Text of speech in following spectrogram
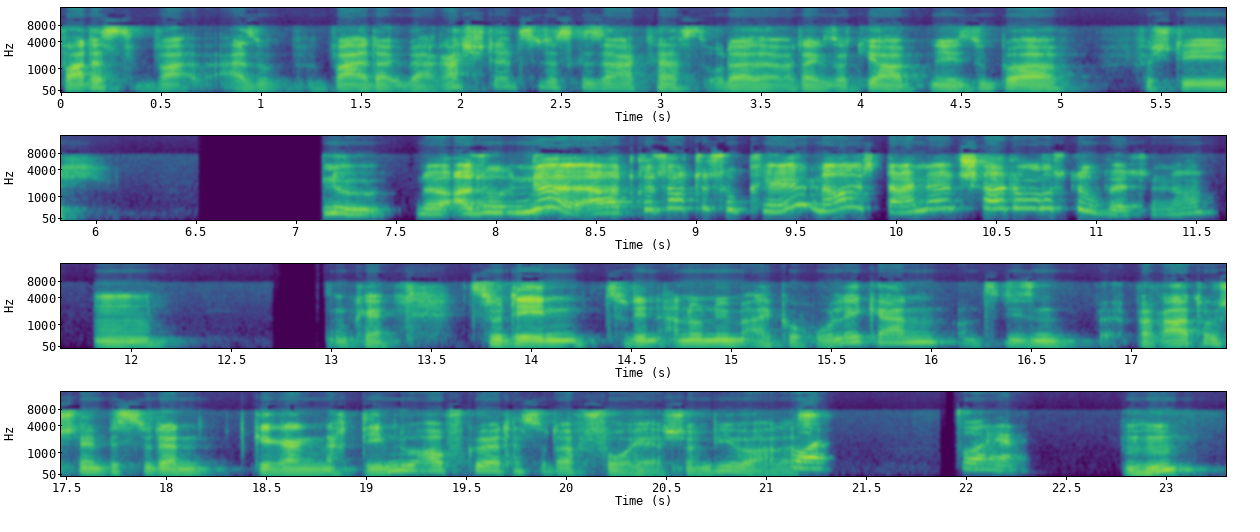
War das, war, also war er da überrascht, als du das gesagt hast? Oder hat er gesagt, ja, nee, super, verstehe ich. Nö, nö, also nö, er hat gesagt, ist okay, ne, ist deine Entscheidung, musst du wissen. Ne? Mhm. Okay. Zu den, zu den anonymen Alkoholikern und zu diesen Beratungsstellen bist du dann gegangen, nachdem du aufgehört hast oder vorher schon? Wie war das? Vorher. Vorher. Mhm.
